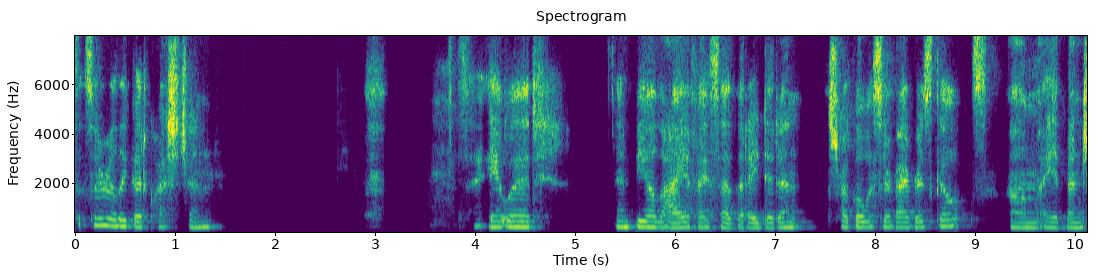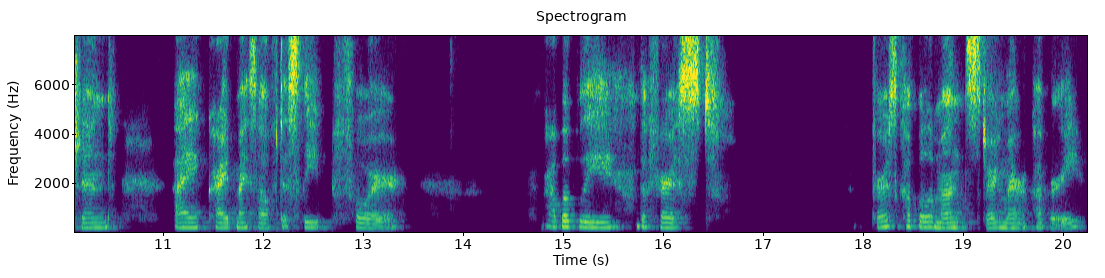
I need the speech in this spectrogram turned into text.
That's a really good question. So It would it'd be a lie if I said that I didn't struggle with survivor's guilt. Um, I had mentioned I cried myself to sleep for probably the first first couple of months during my recovery.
